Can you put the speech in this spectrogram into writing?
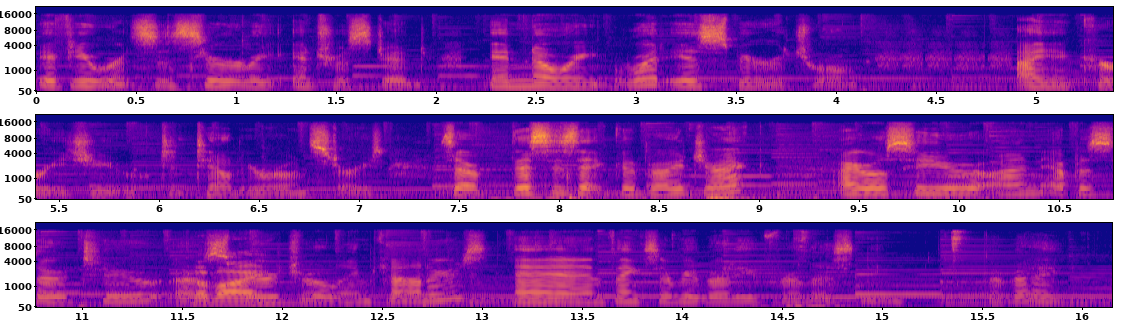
if you weren't sincerely interested in knowing what is spiritual. I encourage you to tell your own stories. So this is it. Goodbye, Jack. I will see you on episode two of Bye-bye. Spiritual Encounters. And thanks everybody for listening. Bye bye.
